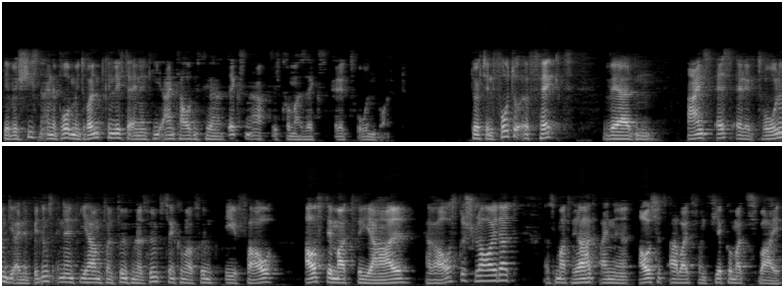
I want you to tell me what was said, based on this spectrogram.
Wir beschießen eine Probe mit Röntgenlicht der Energie 1486,6 Elektronenvolt. Durch den Photoeffekt werden 1s-Elektronen, die eine Bindungsenergie haben von 515,5 eV, aus dem Material herausgeschleudert. Das Material hat eine Ausschussarbeit von 4,2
